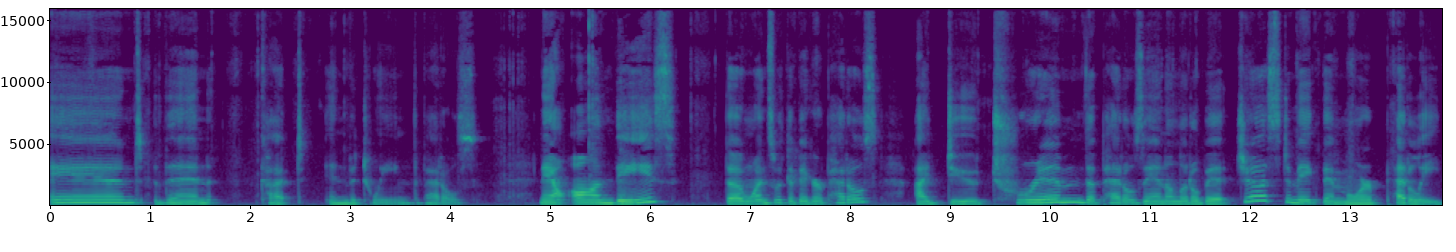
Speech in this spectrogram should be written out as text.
and then cut in between the petals. Now on these, the ones with the bigger petals, I do trim the petals in a little bit just to make them more petally.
